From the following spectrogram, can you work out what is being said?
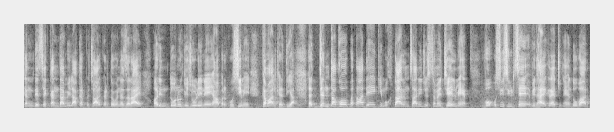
कंधे से कंधा मिलाकर प्रचार करते हुए नज़र आए और इन दोनों की जोड़ी ने यहाँ पर खुशी में कमाल कर दिया। जनता को बता दें कि मुख्तार अंसारी जो इस समय जेल में है, वो उसी सीट से विधायक रह चुके हैं दो बार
